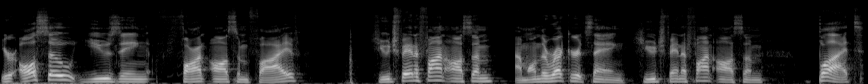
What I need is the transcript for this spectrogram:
you're also using Font Awesome 5. Huge fan of Font Awesome. I'm on the record saying huge fan of Font Awesome, but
